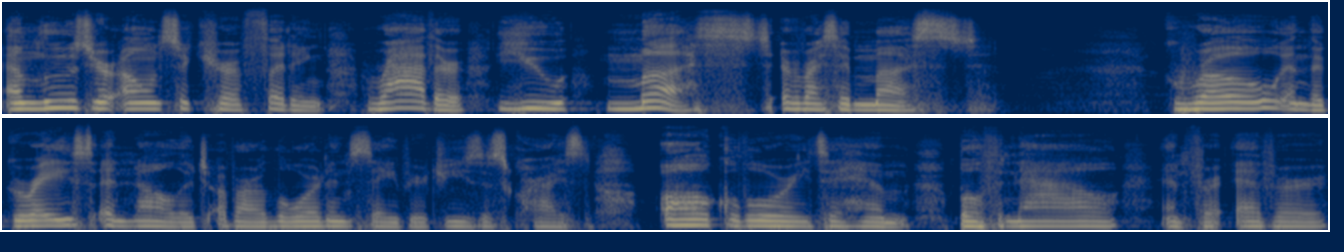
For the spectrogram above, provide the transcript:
and lose your own secure footing. Rather, you must, everybody say must, grow in the grace and knowledge of our Lord and Savior Jesus Christ. All glory to him, both now and forever.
